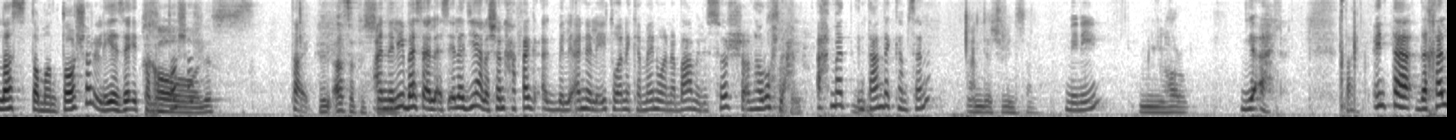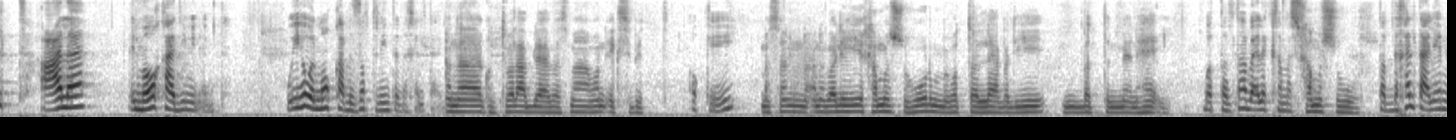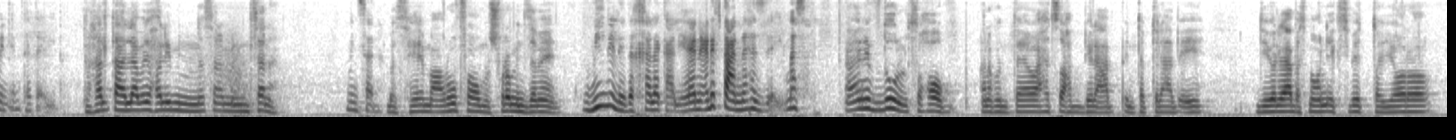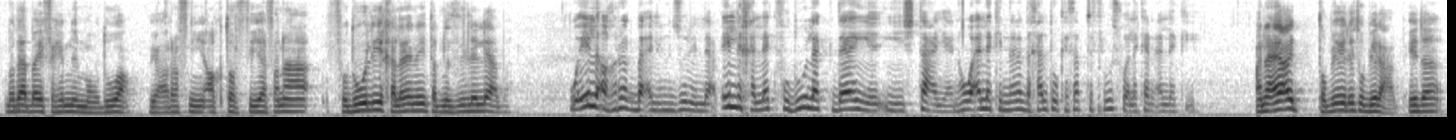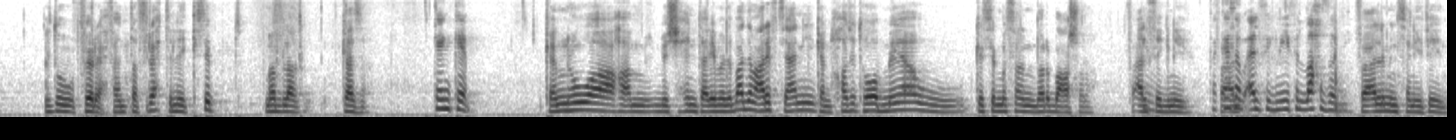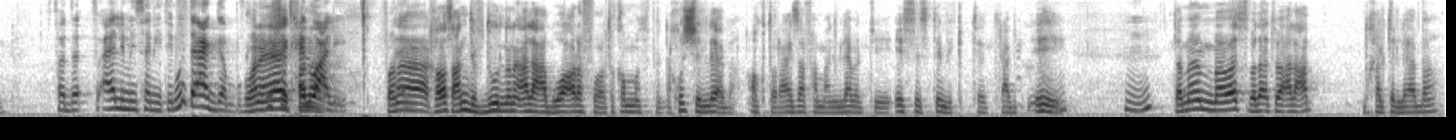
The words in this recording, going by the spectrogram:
plus 18 اللي هي زائد 18 خالص. طيب. للأسف الشديد. أنا ليه بسأل الأسئلة دي؟ علشان هفاجئك باللي أنا لقيته أنا كمان وأنا بعمل ال search أنا هروح. لأحمد. أحمد أنت عندك كام سنة؟ عندي 20 سنة. منين؟ من الهرم. يا أهلا. طيب أنت دخلت على المواقع دي من إمتى؟ وإيه هو الموقع بالظبط اللي أنت دخلت عليه أنا كنت بلعب لعبة اسمها 1xBet okay. مثلا أنا بقالي خمس شهور مبطل اللعبة دي بطل ما نهائي. بطلتها بقالك خمس شهور. خمس شهور. طب دخلت عليها من إمتى تقريبا؟ دخلت على اللعبة دي حوالي من مثلا من سنة. من سنة. بس هي معروفة ومشهورة من زمان. ومين اللي دخلك عليها؟ يعني عرفت عنها إزاي مثلا؟ يعني فضول صحاب. أنا كنت واحد صاحبي بيلعب أنت بتلعب إيه؟ دي لعبة اسمها 1 إكس بت طيارة. بدأ بقى يفهمني الموضوع ويعرفني أكتر فيها. فأنا فضولي خلاني طب نزل لي اللعبة. وإيه اللي اغراك بقى لنزول اللعب إيه اللي خلاك فضولك ده يشتعل؟ يعني هو قال لك إن أنا دخلت وكسبت فلوس ولا كان قال لك إيه؟ أنا قاعد طبيعي لقيته بيلعب. إيه ده؟ لقيته فرح. فأنت فرحت ليه؟ كسبت مبلغ كذا. كان كام؟ كان هو بيشحن تقريبا. بعد ما عرفت يعني كان حاطط هو ب 100 وكسب مثلا ضرب 10 في 1000 جنيه. فكسب 1000 جنيه في اللحظة دي. في أقل من ثانيتين. فده في أقل من ثانيتين. وأنت قاعد جنبه. وشك قاعد حلو عليه. فأنا خلاص عندي فضول إن أنا ألعب وأعرف وأتقمص. أخش اللعبة أكتر. عايز أفهم عن اللعبة دي. إيه السيستمك بتلعب إيه. تمام. ما بس بدأت بقى ألعب. دخلت اللعبة.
